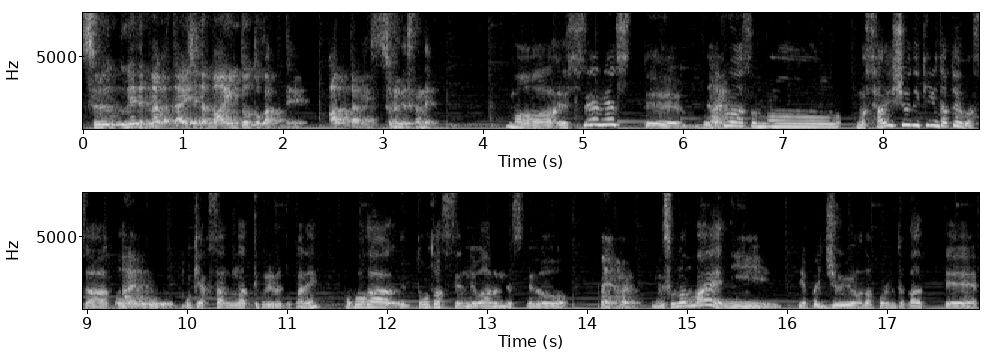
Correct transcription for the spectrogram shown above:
する上でのなんか大事なマインドとかってあったりするんですかね？まあ、SNS って、僕はその、まあ最終的に例えばさ、こう、はいお客さんになってくれるとかね、ここが到達点ではあるんですけど、はいはい。その前に、やっぱり重要なポイントがあって。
